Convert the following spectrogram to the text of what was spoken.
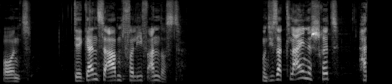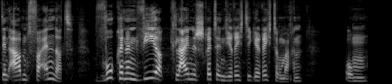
Und der ganze Abend verlief anders. Und dieser kleine Schritt hat den Abend verändert. Wo können wir kleine Schritte in die richtige Richtung machen, um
